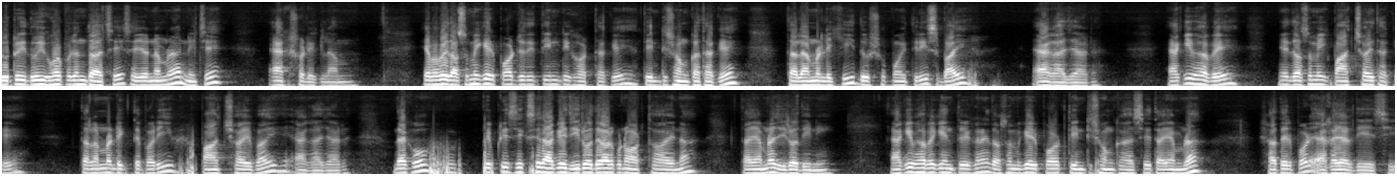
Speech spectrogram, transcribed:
দুটোই দুই ঘর পর্যন্ত আছে সেই জন্য আমরা নিচে একশো লিখলাম। এভাবে দশমিকের পর যদি তিনটি ঘর থাকে, তিনটি সংখ্যা থাকে, তাহলে আমরা লিখি দুশো পঁয়ত্রিশ বাই এক হাজার। একইভাবে যদি দশমিক পাঁচ ছয় থাকে, তাহলে আমরা লিখতে পারি পাঁচ ছয় বাই এক হাজার। দেখো ফিফটি সিক্সের আগে জিরো দেওয়ার কোনো অর্থ হয় না, তাই আমরা জিরো দিইনি। একইভাবে কিন্তু এখানে দশমিকের পর তিনটি সংখ্যা আছে, তাই আমরা সাতের পর এক হাজার দিয়েছি।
